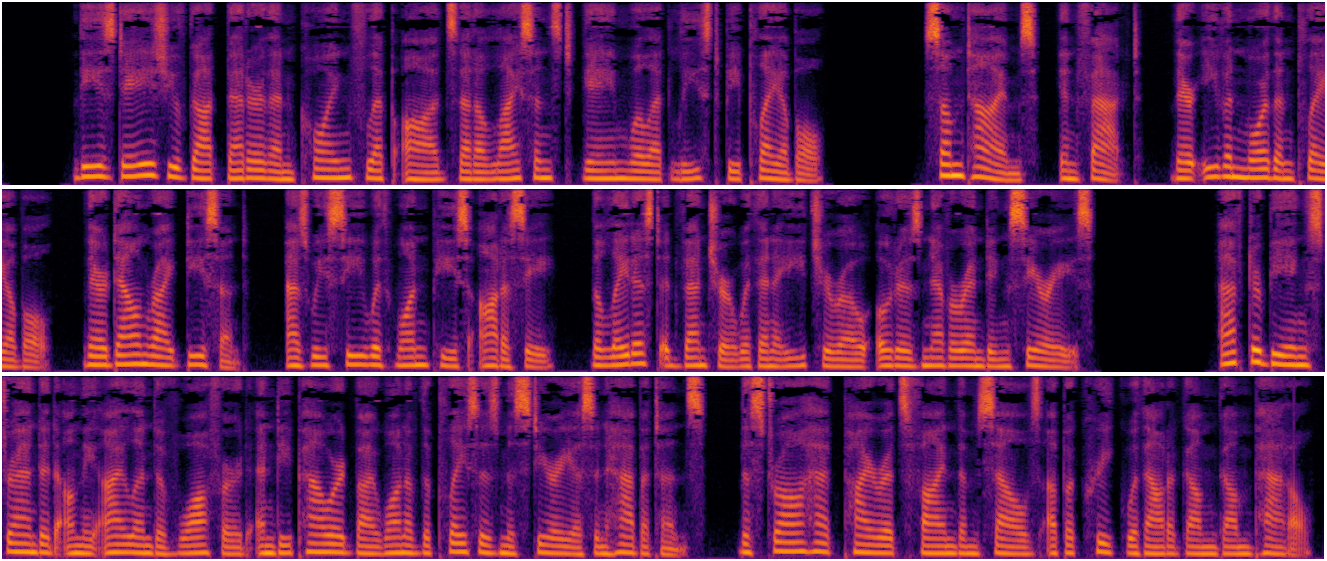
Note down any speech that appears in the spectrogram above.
These days, you've got better than coin flip odds that a licensed game will at least be playable. Sometimes, in fact, they're even more than playable, they're downright decent as we see with One Piece Odyssey, the latest adventure within Eiichiro Oda's never ending series. After being stranded on the island of Waford and depowered by one of the place's mysterious inhabitants, the Straw Hat pirates find themselves up a creek without a gum gum paddle.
